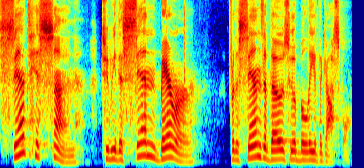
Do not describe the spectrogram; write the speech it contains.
sent his son to be the sin bearer for the sins of those who have believed the gospel.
